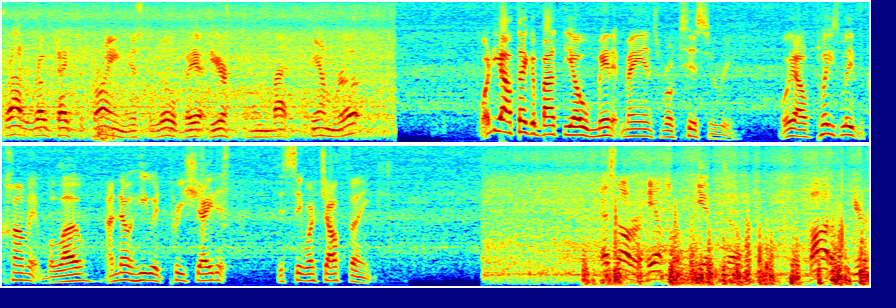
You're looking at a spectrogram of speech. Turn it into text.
try to rotate the frame just a little bit here and back the camera up. What do y'all think about the old Minute Man's rotisserie? Well, y'all please leave a comment below. I know he would appreciate it. to see what y'all think. That sort of helps me get the bottom here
